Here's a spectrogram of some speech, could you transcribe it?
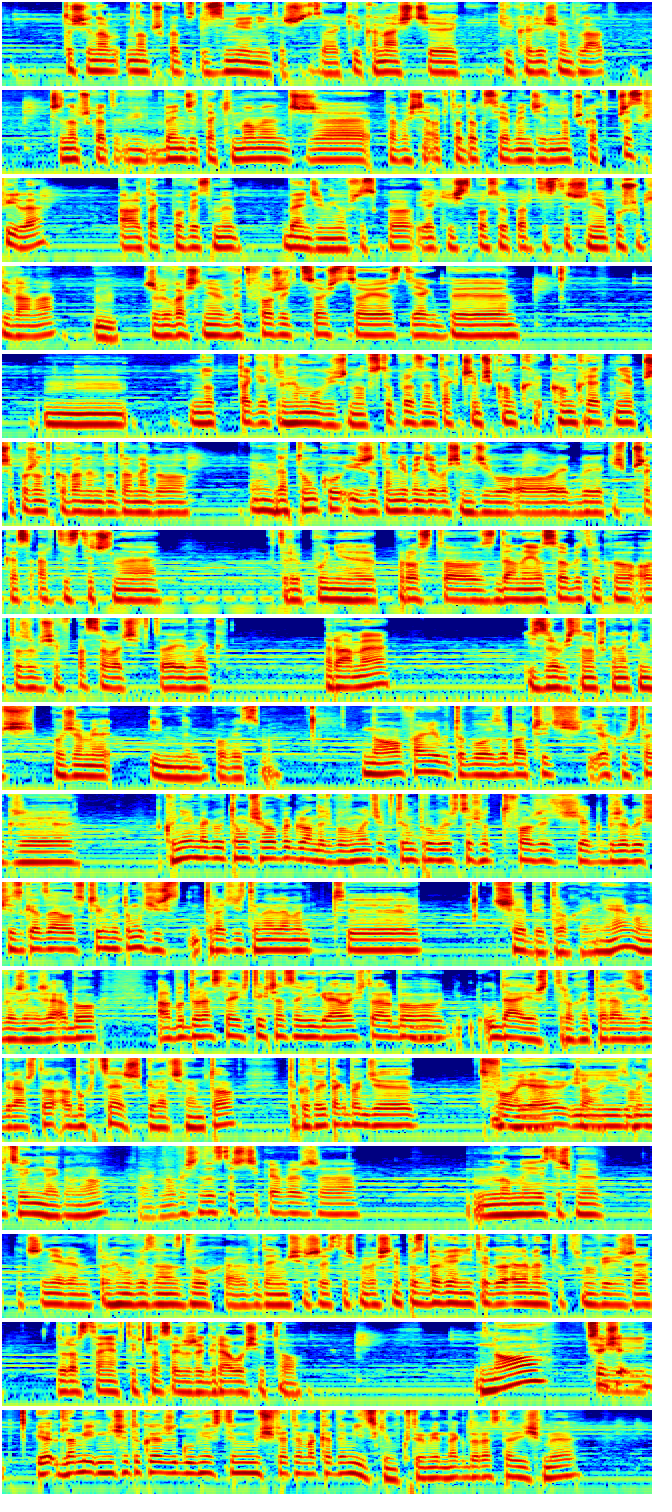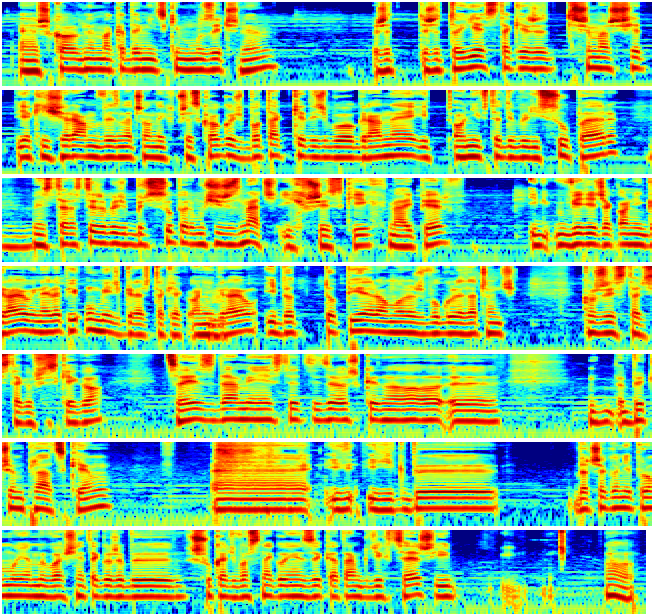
to się na, na przykład zmieni też za kilkanaście, kilkadziesiąt lat. Czy na przykład będzie taki moment, że ta właśnie ortodoksja będzie na przykład przez chwilę, ale tak powiedzmy będzie mimo wszystko w jakiś sposób artystycznie poszukiwana, Mm. żeby właśnie wytworzyć coś, co jest jakby mm, no tak jak trochę mówisz, no w 100% czymś konkre- konkretnie przyporządkowanym do danego Mm. gatunku i że tam nie będzie właśnie chodziło o jakby jakiś przekaz artystyczny, który płynie prosto z danej osoby, tylko o to, żeby się wpasować w te jednak ramy i zrobić to na przykład na jakimś poziomie innym, powiedzmy. No, fajnie by to było zobaczyć jakoś tak, że... Tylko nie wiem, jakby to musiało wyglądać, bo w momencie, w którym próbujesz coś odtworzyć, jakby żeby się zgadzało z czymś, no to musisz tracić ten element y, siebie trochę, nie? Mam wrażenie, że albo, albo dorastałeś w tych czasach i grałeś to, albo Mhm. udajesz trochę teraz, że grasz to, albo chcesz grać nam to, tylko to i tak będzie twoje Innego, i tak, no. będzie co innego, no. Tak, no właśnie to jest też ciekawe, że no my jesteśmy, znaczy nie wiem, trochę mówię za nas dwóch, ale wydaje mi się, że jesteśmy właśnie pozbawieni tego elementu, o którym mówiłeś, że dorastania w tych czasach, że grało się to. No, w sensie, I- ja, dla mnie mi się to kojarzy głównie z tym światem akademickim, w którym jednak dorastaliśmy, e, szkolnym, akademickim, muzycznym, że, że to jest takie, że trzymasz się jakichś ram wyznaczonych przez kogoś, bo tak kiedyś było grane i oni wtedy byli super, więc teraz ty, żebyś być super, musisz znać ich wszystkich najpierw i wiedzieć, jak oni grają i najlepiej umieć grać tak, jak oni Mhm. grają i do, dopiero możesz w ogóle zacząć korzystać z tego wszystkiego, co jest dla mnie niestety troszkę, no, y, byczym plackiem e, i, i jakby dlaczego nie promujemy właśnie tego, żeby szukać własnego języka tam, gdzie chcesz i, i no,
